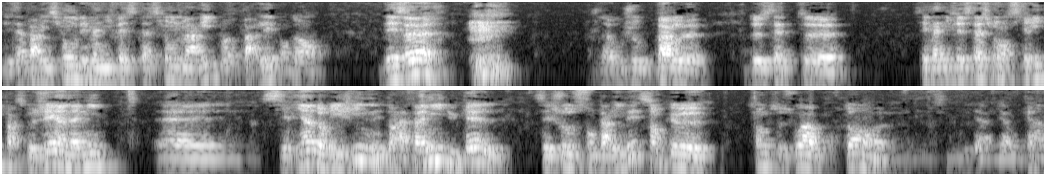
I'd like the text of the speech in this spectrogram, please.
des apparitions ou des manifestations de Marie, pour parler pendant des heures. Je vous je vous parle de euh, ces manifestations en Syrie parce que j'ai un ami euh, syrien d'origine dans la famille duquel ces choses sont arrivées sans que, sans que ce soit pourtant, euh, il n'y a, aucun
